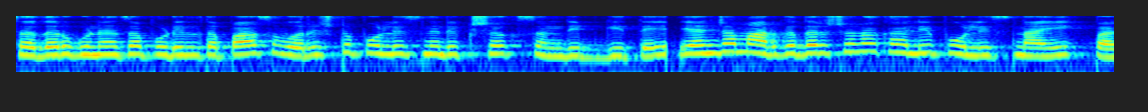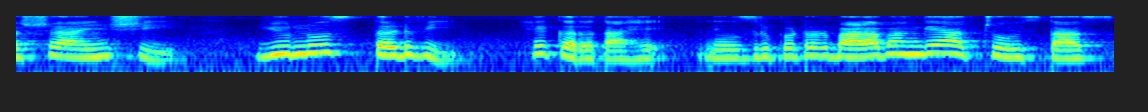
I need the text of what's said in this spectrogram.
सदर गुन्ह्याचा पुढील तपास वरिष्ठ पोलीस निरीक्षक संदीप गीते यांच्या मार्गदर्शनाखाली पोलीस नाईक पाचशे ऐंशी युनुस तडवी हे करत आहे. न्यूज रिपोर्टर बाळा भांगे आज चोवीस तास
